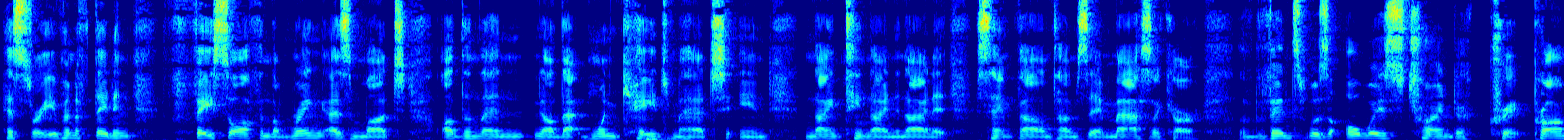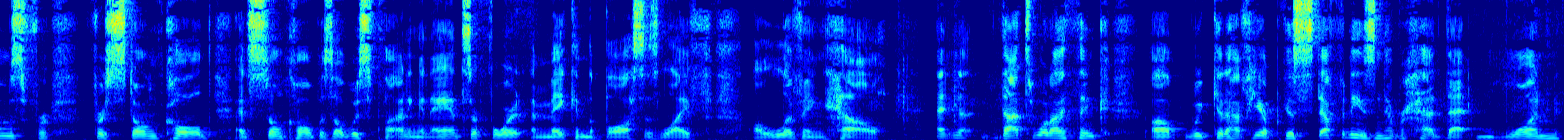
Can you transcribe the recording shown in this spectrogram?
history. Even if they didn't face off in the ring as much, other than you know that one cage match in 1999 at St. Valentine's Day Massacre, Vince was always trying to create problems for for Stone Cold, and Stone Cold was always finding an answer for it and making the boss's life a living hell and that's what I think uh, we could have here because Stephanie's never had that one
